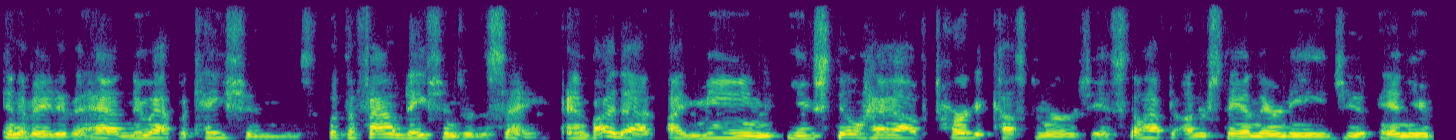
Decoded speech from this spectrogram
innovative and have new applications, but the foundations are the same. And by that, I mean you still have target customers, you still have to understand their needs, you, and you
